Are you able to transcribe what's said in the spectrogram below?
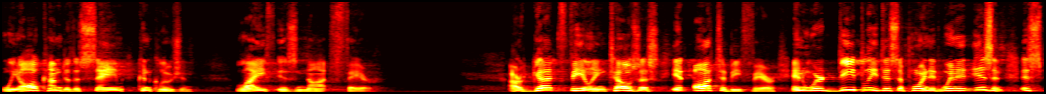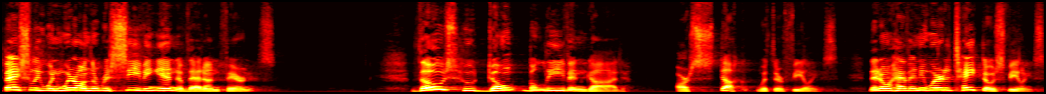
We all come to the same conclusion life is not fair. Our gut feeling tells us it ought to be fair, and we're deeply disappointed when it isn't, especially when we're on the receiving end of that unfairness. Those who don't believe in God are stuck with their feelings. They don't have anywhere to take those feelings.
